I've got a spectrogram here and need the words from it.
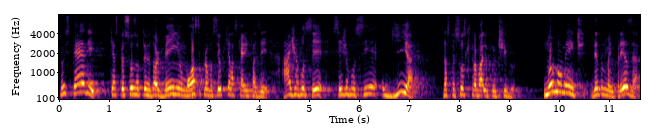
Não espere que as pessoas ao teu redor venham, mostrem para você o que elas querem fazer. Haja você, seja você o guia das pessoas que trabalham contigo. Normalmente, dentro de uma empresa,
